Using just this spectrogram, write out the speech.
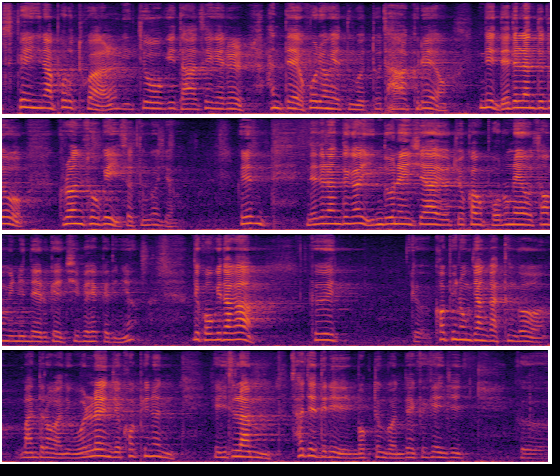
스페인이나 포르투갈 이쪽이 다 세계를 한때 호령했던 것도 다 그래요. 근데 네덜란드도 그런 속에 있었던 거죠. 그래서 네덜란드가 인도네시아 이쪽하고 보르네오 섬 있는데 이렇게 지배했거든요. 근데 거기다가 그, 그 커피 농장 같은 거 만들어 가지고 원래 이제 커피는 그 이슬람 사제들이 먹던 건데 그게 이제 그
